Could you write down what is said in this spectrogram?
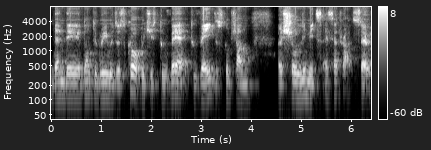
Then they don't agree with the scope, which is too vague. Too vague. The scope shall uh, show limits, etc. So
